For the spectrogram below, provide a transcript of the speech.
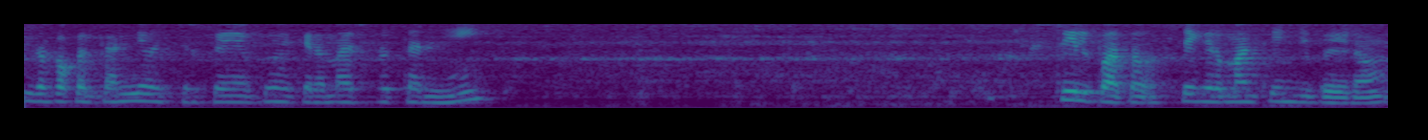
இந்த பக்கம் தண்ணி வச்சுருக்கேன். எப்பவும் வைக்கிற மாதிரி தண்ணி. ஸ்டீல் பாத்திரம் சீக்கிரமாக தீஞ்சு போயிடும்.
